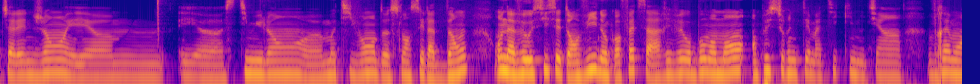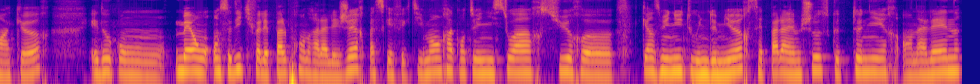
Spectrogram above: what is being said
challengeant et, et stimulant, motivant de se lancer là-dedans. On avait aussi cette envie, donc en fait, ça arrivait au bon moment. En plus sur une thématique qui nous tient vraiment à cœur. Et donc on, mais on, on s'est dit qu'il fallait pas le prendre à la légère parce qu'effectivement, raconter une histoire sur 15 minutes ou une demi-heure, c'est pas la même chose que tenir en haleine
